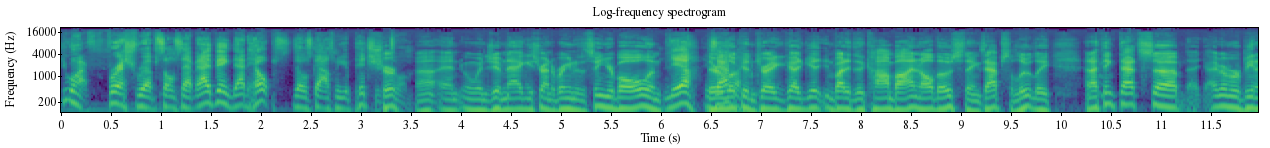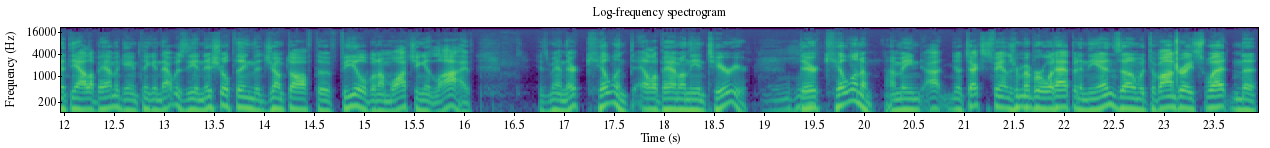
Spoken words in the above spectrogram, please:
you gonna have fresh reps on snap, and I think that helps those guys when you're pitching Sure. to them. Uh, and when Jim Nagy's trying to bring him to the Senior Bowl, and Yeah, they're exactly. looking to try to get invited to the combine and all those things, absolutely. And I think that's. Uh, I remember being at the Alabama game, thinking that was the initial thing that jumped off the field when I'm watching it live. Is man, they're killing Alabama on the interior. Mm-hmm. They're killing them. I mean, uh, you know, Texas fans remember what happened in the end zone with T'Vondre Sweat and the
